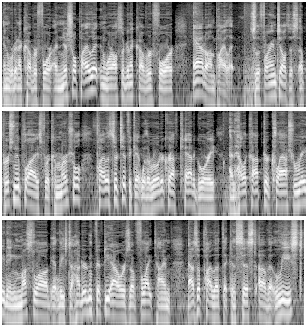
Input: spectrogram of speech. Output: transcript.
And we're going to cover for initial pilot and we're also going to cover for add-on pilot. So the FAR-AIM tells us a person who applies for a commercial pilot certificate with a rotorcraft category and helicopter class rating must log at least 150 hours of flight time as a pilot that consists of at least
